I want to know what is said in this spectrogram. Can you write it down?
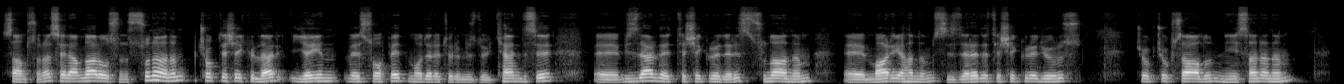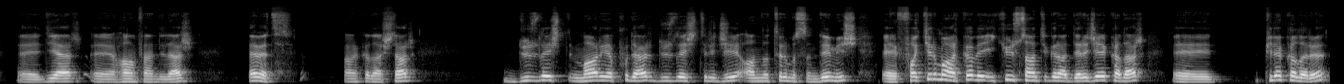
Samsun'a selamlar olsun. Suna Hanım çok teşekkürler. Yayın ve sohbet moderatörümüzdü kendisi. Ee, bizler de teşekkür ederiz. Suna Hanım, e, Maria Hanım sizlere de teşekkür ediyoruz. Çok çok sağ olun. Nisan Hanım, e, diğer e, hanımefendiler. Evet arkadaşlar düzleş Maria Puder düzleştirici anlatır mısın demiş. E, fakir marka ve 200 santigrat dereceye kadar e, plakaları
